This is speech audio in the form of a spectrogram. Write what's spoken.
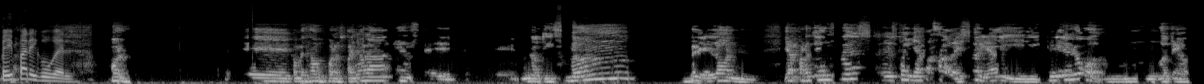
PayPal y Google. Bueno, eh, comenzamos por la española. Eh, notición Belón. Y a partir de entonces, esto ya ha pasado la historia y que viene luego un goteo,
